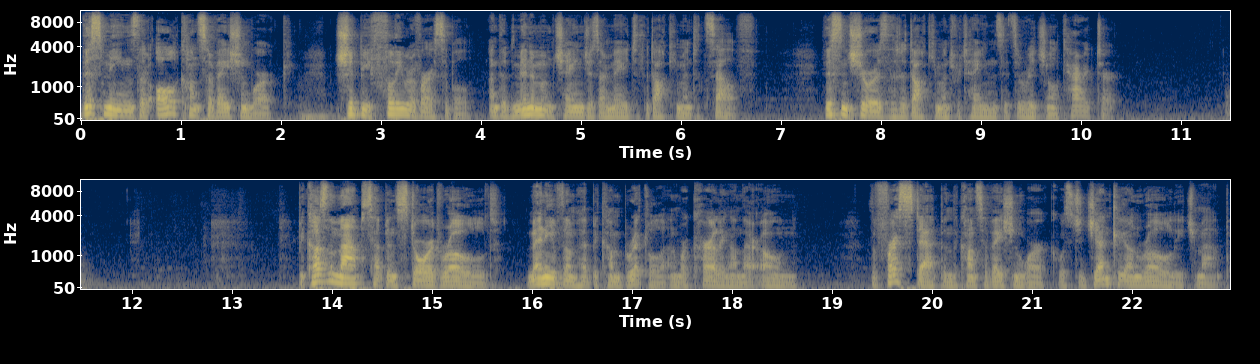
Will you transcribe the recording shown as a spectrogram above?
This means that all conservation work should be fully reversible and that minimum changes are made to the document itself. This ensures that a document retains its original character. Because the maps had been stored rolled, many of them had become brittle and were curling on their own. The first step in the conservation work was to gently unroll each map.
